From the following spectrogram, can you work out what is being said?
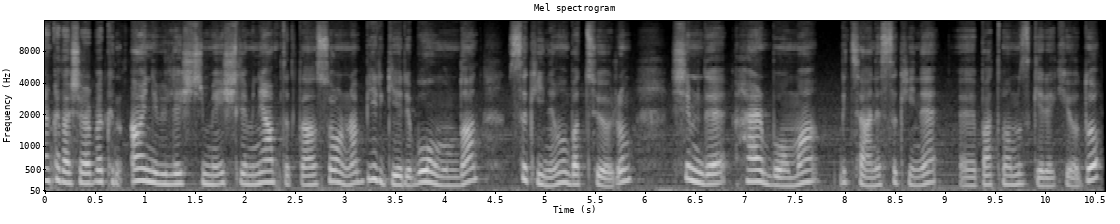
Arkadaşlar bakın aynı birleştirme işlemini yaptıktan sonra bir geri boğumundan sık iğnemi batıyorum. Şimdi her boğuma bir tane sık iğne e, batmamız gerekiyordu.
